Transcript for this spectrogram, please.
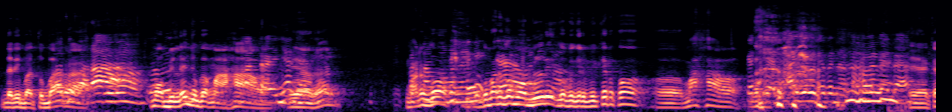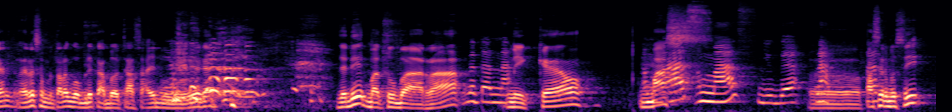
dari batu bara. Batu bara. Terus Mobilnya juga mahal, baterainya iya dari kan? Kemarin gua, pertambangan ini kemarin gua nikel, mau beli, gua pikir-pikir kok eh, mahal. Kasihan aja udah bener sama sepeda. Ya kan, akhirnya sementara gue beli kabel cas aja dulu, ya kan. Jadi batu bara, Betul, nah. nikel, emas, emas juga. Nah, eh, pasir besi.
